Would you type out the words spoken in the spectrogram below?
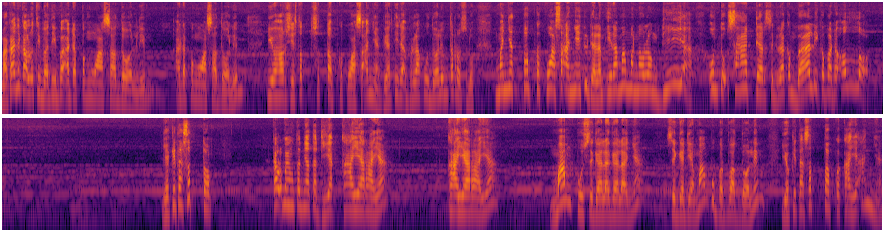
Makanya kalau tiba-tiba ada penguasa dolim, ada penguasa dolim, ya harus stop kekuasaannya biar tidak berlaku dolim terus loh. Menyetop kekuasaannya itu dalam irama menolong dia untuk sadar segera kembali kepada Allah. Ya kita stop. Kalau memang ternyata dia kaya raya, kaya raya, mampu segala-galanya, sehingga dia mampu berbuat dolim, yuk kita stop kekayaannya.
